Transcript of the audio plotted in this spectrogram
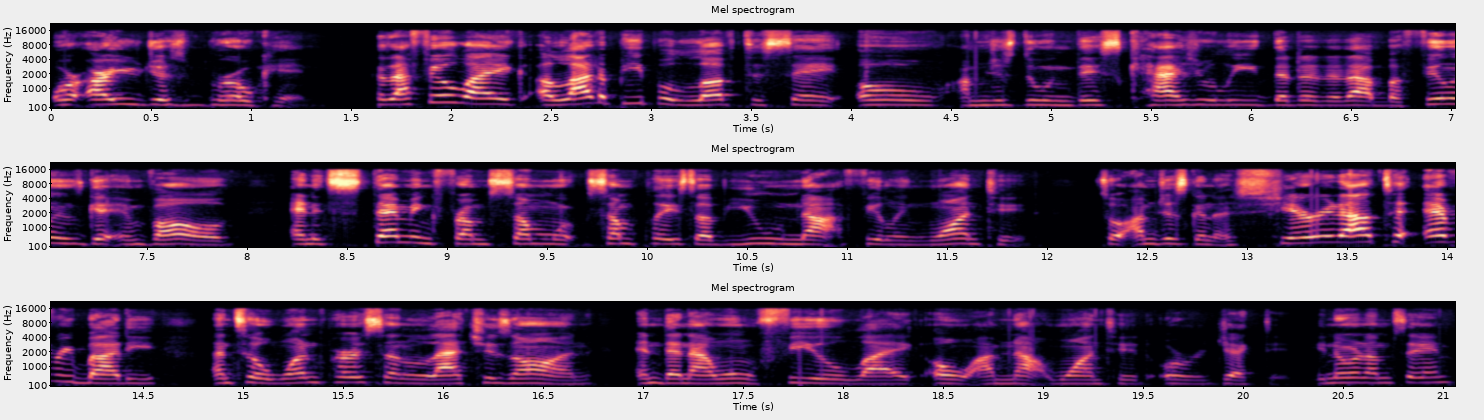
or are you just broken? Because I feel like a lot of people love to say, "Oh, I'm just doing this casually," da da da da, but feelings get involved, and it's stemming from some some place of you not feeling wanted. So I'm just gonna share it out to everybody until one person latches on, and then I won't feel like, "Oh, I'm not wanted or rejected." You know what I'm saying?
